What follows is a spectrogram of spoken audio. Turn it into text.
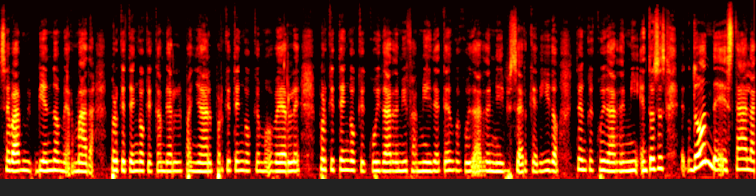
se va viendo mermada, porque tengo que cambiarle el pañal, porque tengo que moverle, porque tengo que cuidar de mi familia, tengo que cuidar de mi ser querido, tengo que cuidar de mí entonces, ¿dónde está la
